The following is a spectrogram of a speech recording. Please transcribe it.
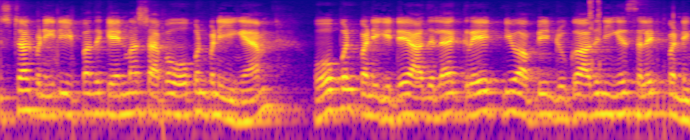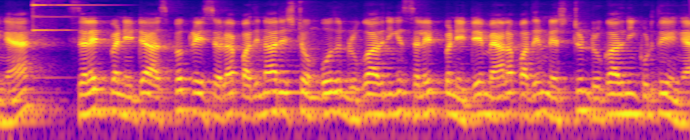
இன்ஸ்டால் பண்ணிக்கிட்டு இப்போ அந்த கேன் மாஸ்டர் ஆப்பை ஓப்பன் பண்ணிக்கோங்க. ஓப்பன் பண்ணிக்கிட்டு அதில் கிரேட் நியூ அப்படின்னு இருக்கும். அது நீங்கள் செலக்ட் பண்ணுங்கள் செலக்ட் பண்ணிவிட்டு அஸ்பெக்ட் ரேஷியோவில் பதினாறு இஸ்ட்டு ஒம்போதுன்னு இருக்கும். அதை நீங்கள் செலக்ட் பண்ணிவிட்டு மேலே பார்த்தீங்கன்னா நெக்ஸ்ட்டுன்னு இருக்கும். அதை நீங்கள் கொடுத்துக்கங்க.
